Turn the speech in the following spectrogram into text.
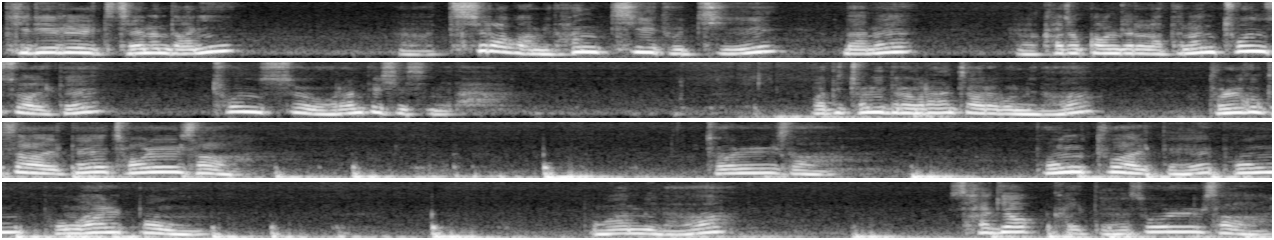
길이를 재는 단위 어, 치라고 합니다. 한 치, 두 치. 그 다음에 어, 가족 관계를 나타내는 촌수 할 때 촌수라는 뜻이 있습니다. 마디촌이 들어가는 한자 알아봅니다. 불국사 할 때 절사, 절사. 봉투 할 때 봉, 봉할 봉, 봉합니다. 사격 할때 쏠사.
